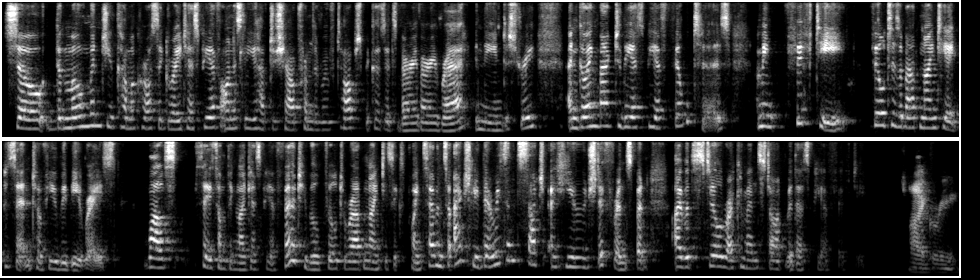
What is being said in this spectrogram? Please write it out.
So the moment you come across a great SPF, honestly, you have to shout from the rooftops because it's very, very rare in the industry. And going back to the SPF filters, I mean, 50 filters about 98% of UVB rays whilst say something like SPF 30 will filter out 96.7. So actually there isn't such a huge difference, but I would still recommend start with SPF 50. I agree.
